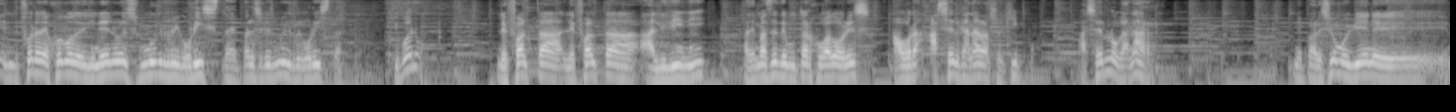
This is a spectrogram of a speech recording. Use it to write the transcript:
el fuera de juego de dinero es muy rigorista, me parece que es muy rigorista. Y bueno, le falta, le falta a Lidini, además de debutar jugadores, ahora hacer ganar a su equipo, hacerlo ganar. Me pareció muy bien eh,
